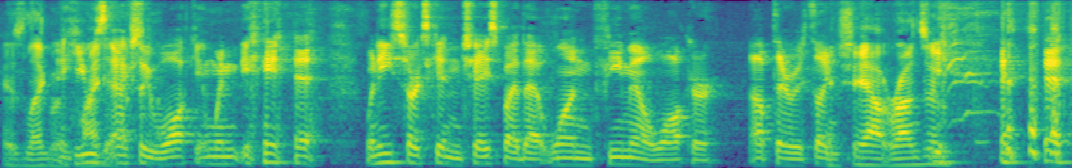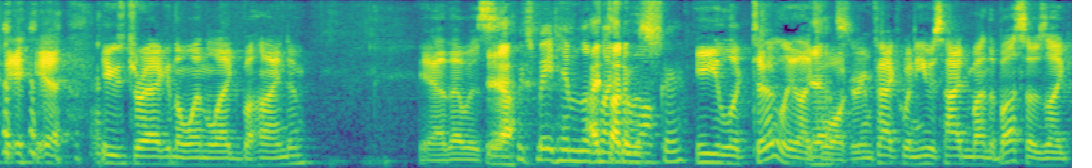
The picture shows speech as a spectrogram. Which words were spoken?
His leg was. He was mighty actually walking when when he starts getting chased by that one female walker up there. It's like and she outruns him. yeah, he was dragging the one leg behind him. Yeah, that was yeah, Which made him look I like a was- walker. He looked totally like Yes. Walker. In fact, when he was hiding behind the bus, I was like,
